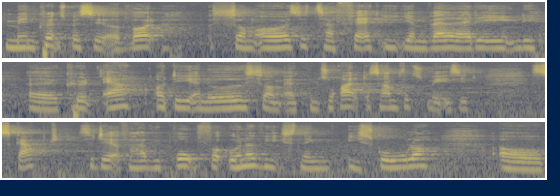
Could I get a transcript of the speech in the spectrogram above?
men kønsbaseret vold, som også tager fat i, jamen, hvad er det egentlig, øh, køn er, og det er noget, som er kulturelt og samfundsmæssigt skabt, så derfor har vi brug for undervisning i skoler og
